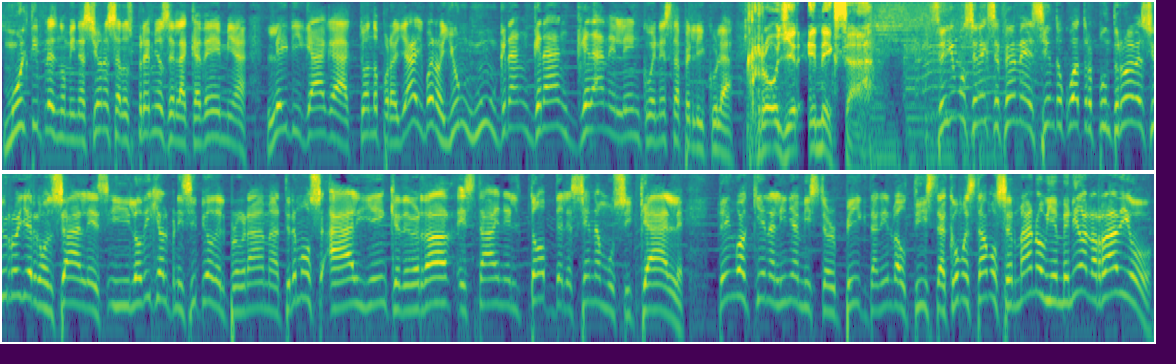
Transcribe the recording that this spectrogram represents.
múltiples nominaciones a los premios de la Academia. Lady Gaga actuando por allá y bueno, y un, un gran, gran, gran elenco en esta película. Roger en Exa. Seguimos en XFM 104.9, soy Roger González y lo dije al principio del programa, tenemos a alguien que de verdad está en el top de la escena musical. Tengo aquí en la línea Mr. Pig, Daniel Bautista. ¿Cómo estamos, hermano? Bienvenido a la radio.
